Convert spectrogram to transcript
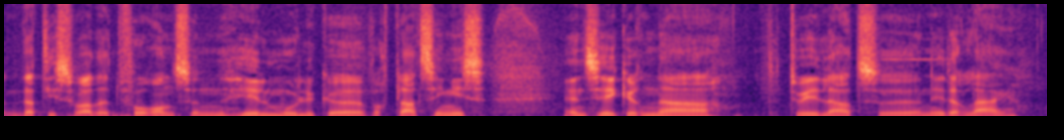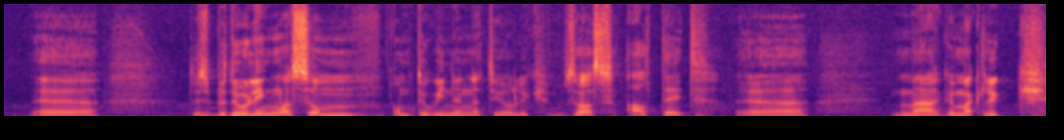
dat is wat het voor ons een heel moeilijke verplaatsing is. En zeker na de twee laatste nederlagen. Dus de bedoeling was om, om te winnen natuurlijk, zoals altijd. Uh, maar gemakkelijk,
